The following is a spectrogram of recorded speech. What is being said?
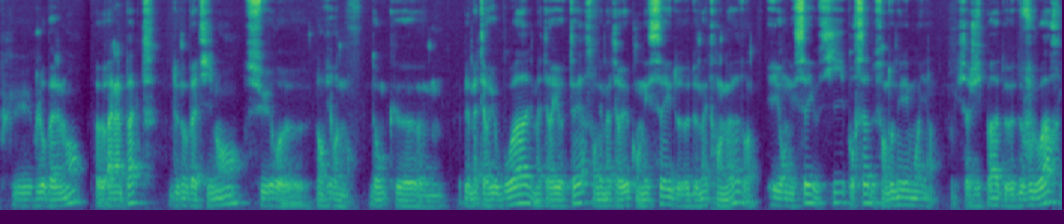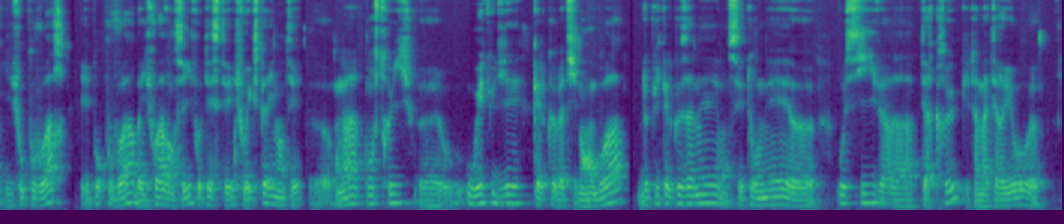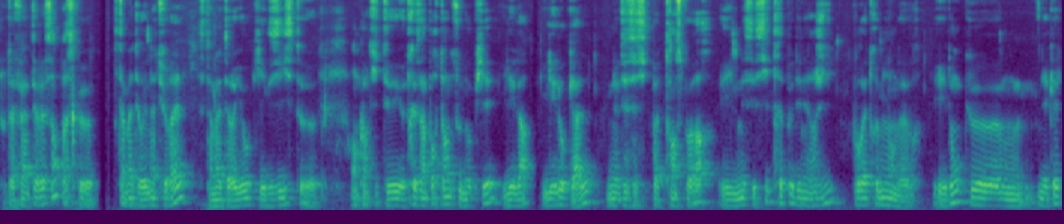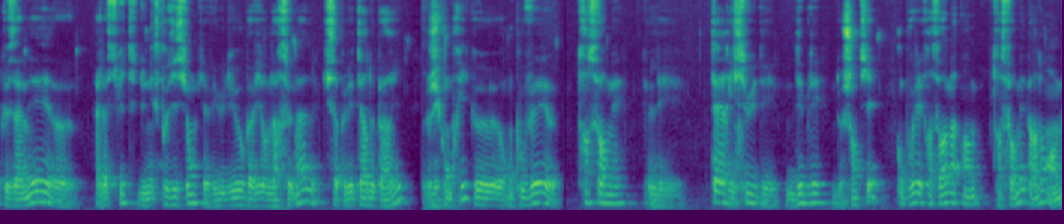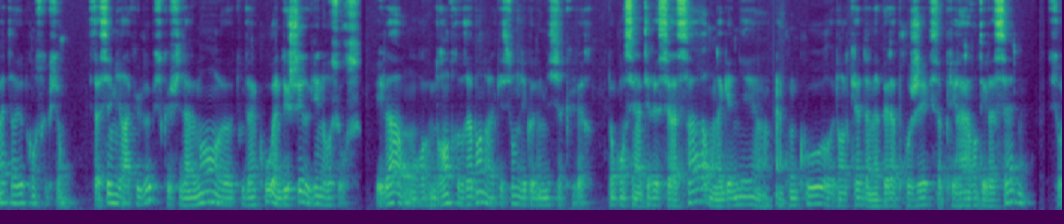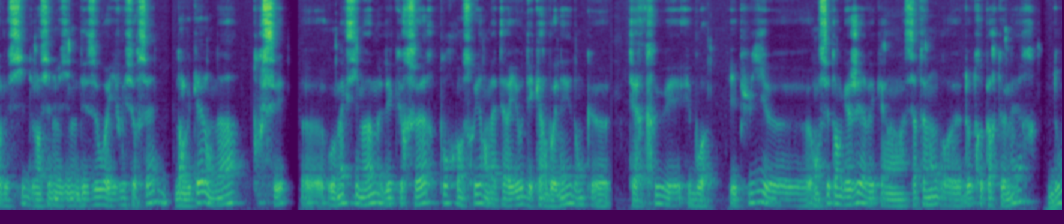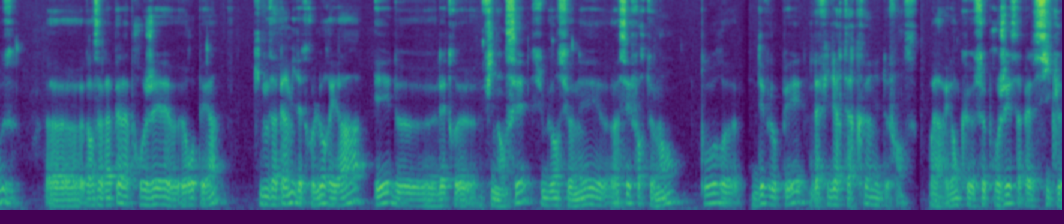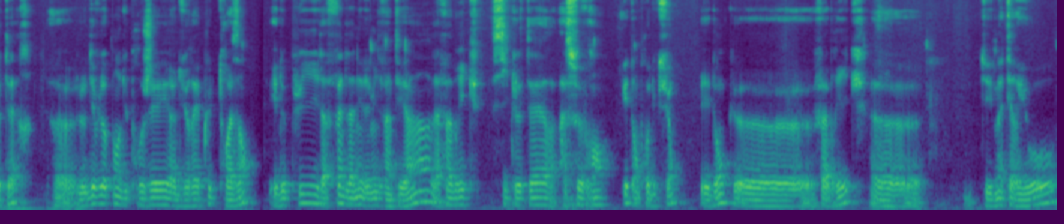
plus globalement à l'impact de nos bâtiments sur euh, l'environnement. Donc euh, le matériau bois, les matériaux terre sont des matériaux qu'on essaye de, mettre en œuvre et on essaye aussi pour ça de s'en donner les moyens. Il ne s'agit pas de, de, vouloir, il faut pouvoir. Et pour pouvoir, bah, il faut avancer, il faut tester, il faut expérimenter. Euh, on a construit euh, ou étudié quelques bâtiments en bois. Depuis quelques années, on s'est tourné aussi vers la terre crue, qui est un matériau tout à fait intéressant parce que c'est un matériau naturel, c'est un matériau qui existe euh, en quantité très importante sous nos pieds, il est là, il est local, il ne nécessite pas de transport et il nécessite très peu d'énergie pour être mis en œuvre. Et donc, euh, il y a quelques années, euh, à la suite d'une exposition qui avait eu lieu au pavillon de l'Arsenal, qui s'appelait Terre de Paris, j'ai compris qu'on pouvait transformer les terres issues des déblais de chantier, qu'on pouvait les transformer, en matériaux de construction. C'est assez miraculeux puisque finalement, euh, tout d'un coup, un déchet devient une ressource. Et là, on, rentre vraiment dans la question de l'économie circulaire. Donc on s'est intéressé à ça, on a gagné un, concours dans le cadre d'un appel à projet qui s'appelait Réinventer la Seine, sur le site de l'ancienne usine des eaux à Ivry-sur-Seine, dans lequel on a poussé euh, au maximum les curseurs pour construire en matériaux décarbonés, donc euh, terre crue et, bois. Et puis on s'est engagé avec un certain nombre d'autres partenaires, 12, euh, dans un appel à projet euh, européen qui nous a permis d'être lauréats et d'être financés, subventionnés euh, assez fortement pour développer la filière terre crue en Ile-de-France. Voilà, et donc ce projet s'appelle Cycle Terre. Euh, le développement du projet a duré plus de trois ans, et depuis la fin de l'année 2021, la fabrique Cycle Terre à Sevran est en production, et donc euh, fabrique euh, des matériaux,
